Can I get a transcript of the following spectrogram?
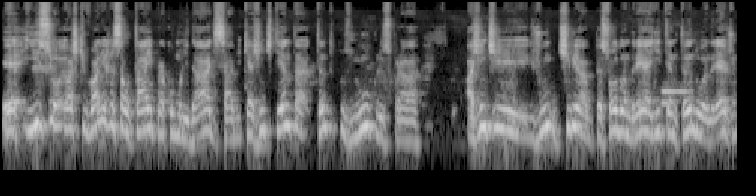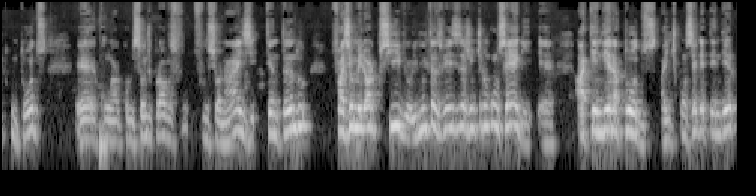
É, e isso eu acho que vale ressaltar aí para a comunidade, sabe? Que a gente tenta, tanto para os núcleos, para. A gente, tive o pessoal do André aí tentando, o André, junto com todos, é, com a comissão de provas funcionais, e tentando fazer o melhor possível. E muitas vezes a gente não consegue é, atender a todos, a gente consegue atender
